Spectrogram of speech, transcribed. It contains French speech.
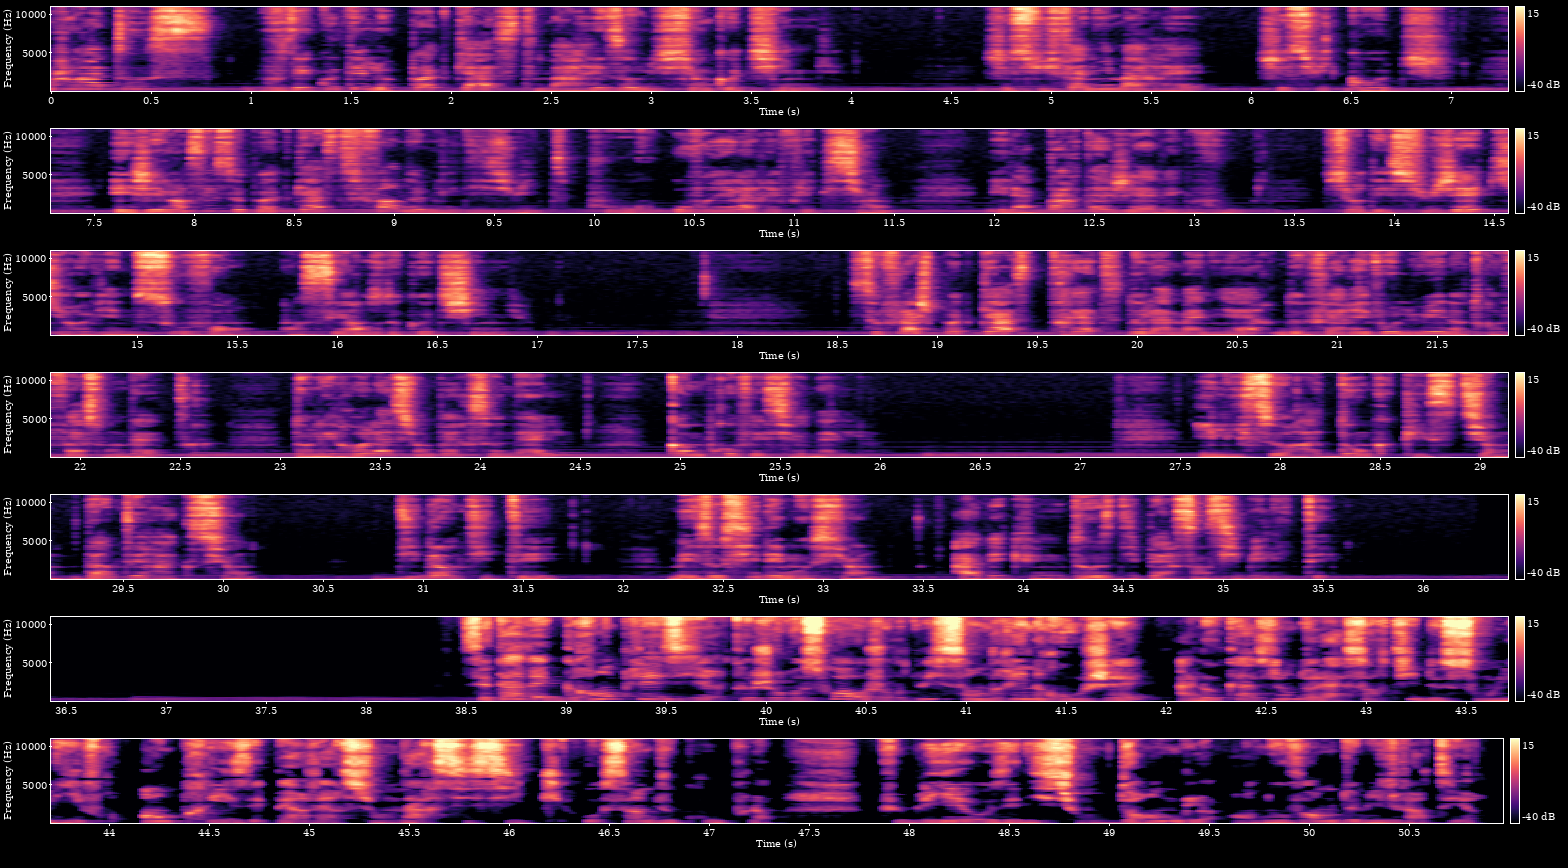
Bonjour à tous, vous écoutez le podcast Ma résolution coaching. Je suis Fanny Marais, je suis coach et j'ai lancé ce podcast fin 2018 pour ouvrir la réflexion et la partager avec vous sur des sujets qui reviennent souvent en séance de coaching. Ce flash podcast traite de la manière de faire évoluer notre façon d'être dans les relations personnelles comme professionnelles. Il y sera donc question d'interaction, d'identité, mais aussi d'émotion, avec une dose d'hypersensibilité. C'est avec grand plaisir que je reçois aujourd'hui Sandrine Rouget à l'occasion de la sortie de son livre Emprise et perversion narcissique au sein du couple, publié aux éditions d'Angle en novembre 2021.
